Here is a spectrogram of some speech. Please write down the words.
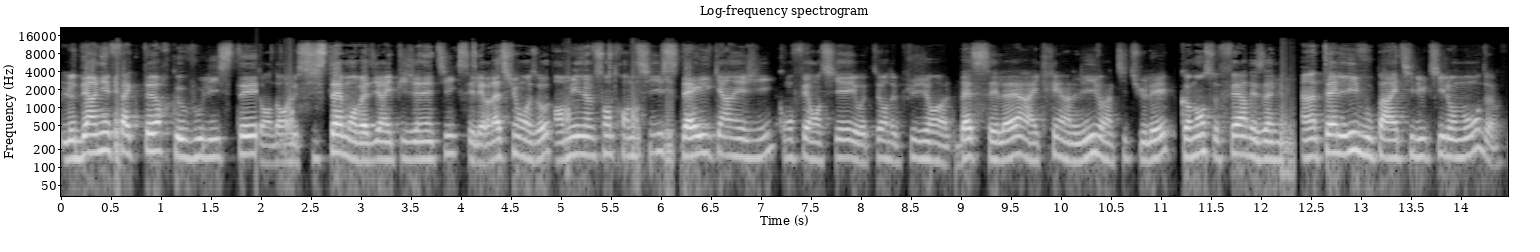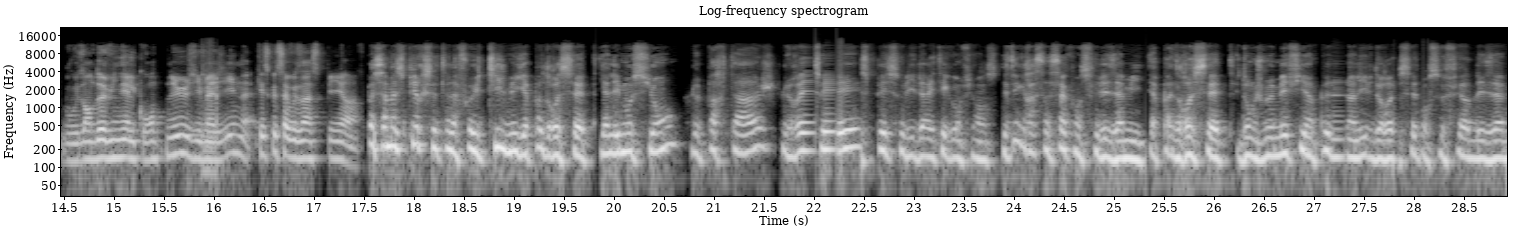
le dernier facteur que vous listez dans, dans, le système, on va dire, épigénétique, c'est les relations aux autres. En 1936, Dale Carnegie, conférencier et auteur de plusieurs best-sellers, a écrit un livre intitulé Comment se faire des amis. Un tel livre vous paraît-il utile au monde? Vous en devinez le contenu, j'imagine. Qu'est-ce que ça vous inspire? Bah, Ça m'inspire que c'est à la fois utile, mais il n'y a pas de recette. Il y a l'émotion, le partage, le respect, respect, solidarité, confiance. C'est grâce à ça qu'on se fait des amis. Il n'y a pas de recette. Donc je me méfie un peu d'un livre de recettes pour se faire des amis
